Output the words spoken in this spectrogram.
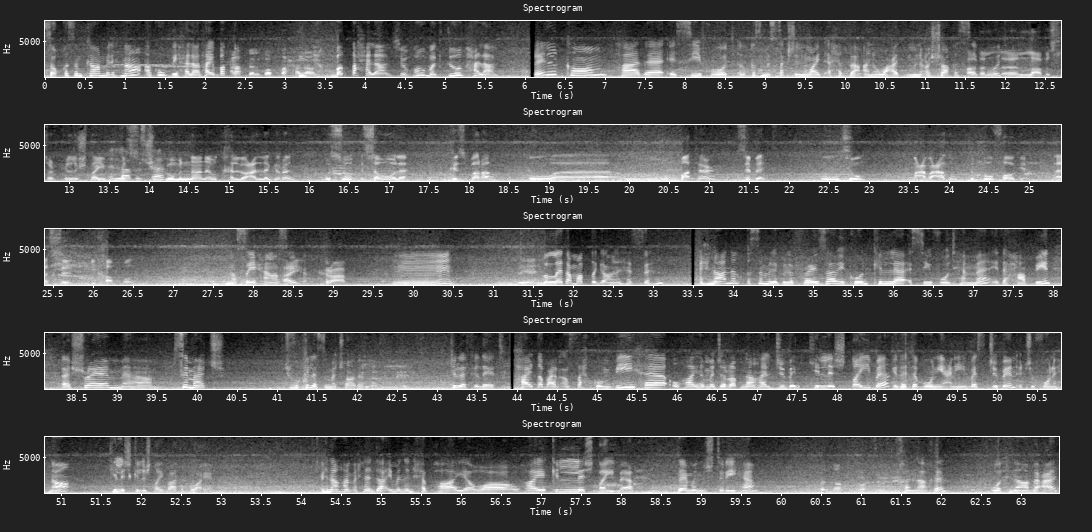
so قسم كامل هنا أكو في حلال. هاي بطة. حتى البطة حلال. بطة حلال. شوفوا مكتوب حلال. لكم هذا ال seafood القسم ال section وايد أحبه. أنا واحد من عشاق ال sea هذا food اللابستر كلش طيب. بس اللابستر. تشقوه من هنا وتخلوه على الجرل وتسووا له كزبرة و و butter زبد وثوم مع بعض وتدبوه فوقه. بس يخبل نصيحة نصيحة. crab مم. زين. ظليت امطق أنا هسه. هنا القسم اللي بالفريزر يكون كله ال seafood همه إذا حابين آه، shrimp آه، سمك. شوفوا كله سمك هذا. كله fillet. هاي طبعا أنصحكم بيها وهاي هم جربناها الجبن كلش طيبة. إذا تبون يعني بس جبن تشوفون هنا كلش كلش طيبات هوايه هنا هم إحنا دائما نحب هاي wow هاي كلش طيبة. دائما نشتريها. خلنا ناخذ واحدة خلنا ناخذ. وهنا بعد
